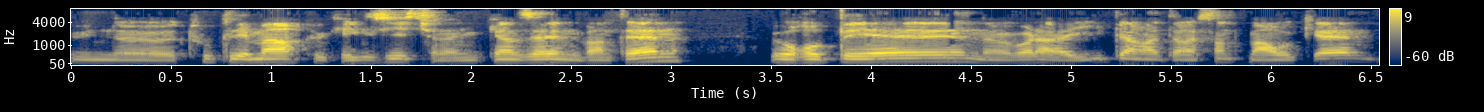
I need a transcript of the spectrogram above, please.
une, toutes les marques qui existent, il y en a une quinzaine, vingtaine, européennes, voilà, hyper intéressantes, marocaines,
